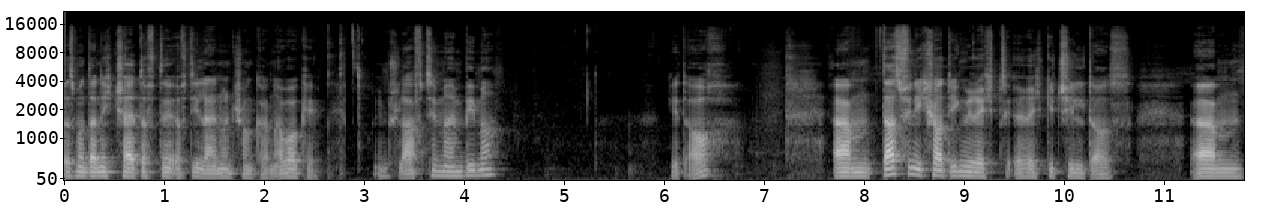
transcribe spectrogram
dass man da nicht gescheit auf die, auf die Leinwand schauen kann. Aber okay. Im Schlafzimmer ein Beamer. Geht auch. Ähm, das finde ich schaut irgendwie recht, recht gechillt aus. Ähm,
